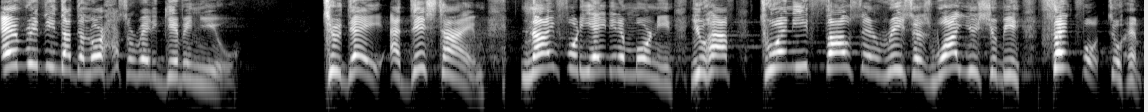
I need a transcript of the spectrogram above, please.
everything that the Lord has already given you. Today, at this time, 9:48 in the morning, you have 20,000 reasons why you should be thankful to Him.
